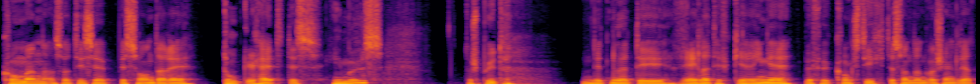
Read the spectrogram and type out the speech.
kommen. Also diese besondere Dunkelheit des Himmels. Da spielt nicht nur die relativ geringe Bevölkerungsdichte, sondern wahrscheinlich auch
